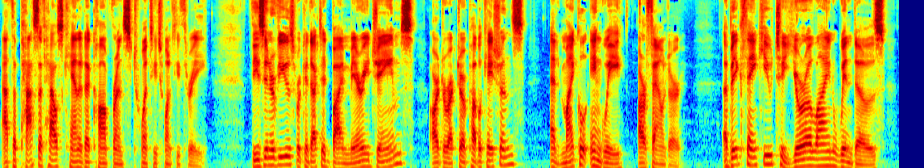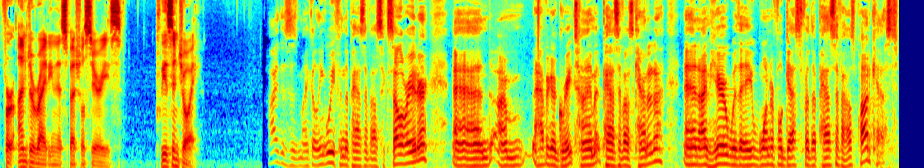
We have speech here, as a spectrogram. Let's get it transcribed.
at the Passive House Canada Conference 2023. These interviews were conducted by Mary James, our Director of Publications, and Michael Ingui, our founder. A big thank you to Euroline Windows for underwriting this special series. Please enjoy. Hi, this is Michael Ingui from the Passive House Accelerator, and I'm having a great time at Passive House Canada, and I'm here with a wonderful guest for the Passive House podcast.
